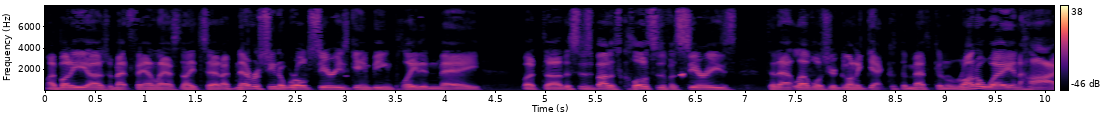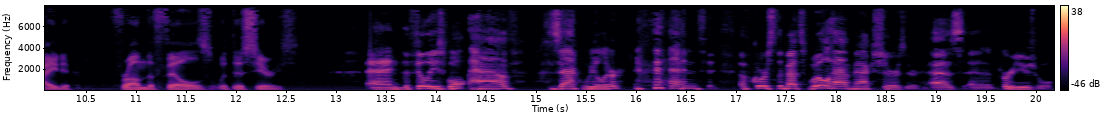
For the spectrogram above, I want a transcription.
My buddy, uh, a Met fan last night, said, "I've never seen a World Series game being played in May." But uh, this is about as close of a series to that level as you're going to get because the Mets can run away and hide from the Phils with this series. And the Phillies won't have Zach Wheeler, and of course the Mets will have Max Scherzer as uh, per usual.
